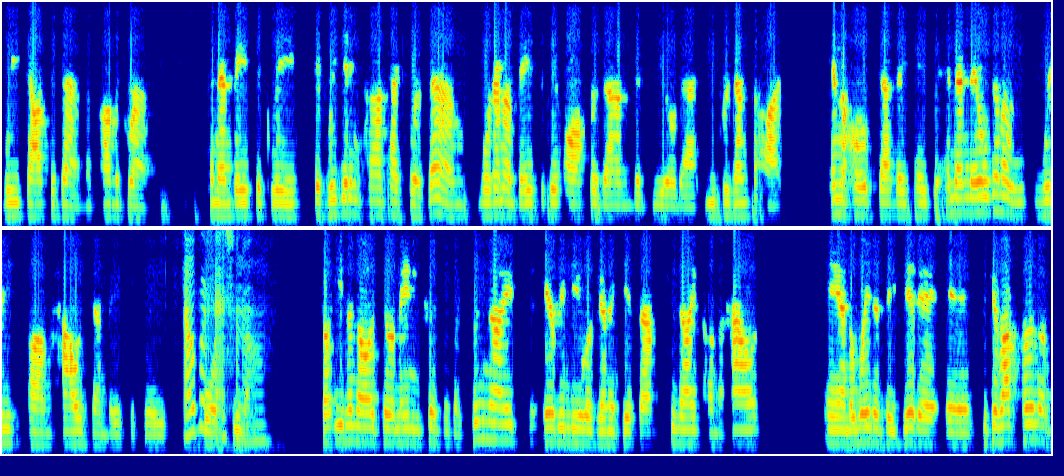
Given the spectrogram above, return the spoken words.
reach out to them like, on the ground. And then basically, if we get in contact with them, we're gonna basically offer them the deal that you present to us, in the hopes that they take it. And then they were gonna re um, house them basically. So professional. So even though the remaining trip was like three nights, Airbnb was gonna give them two nights on the house. And the way that they did it is because I've heard of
